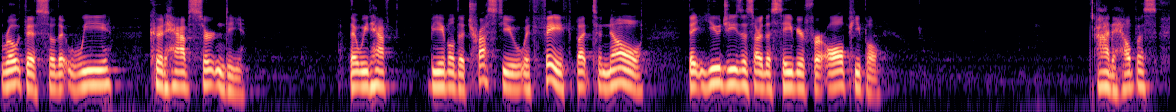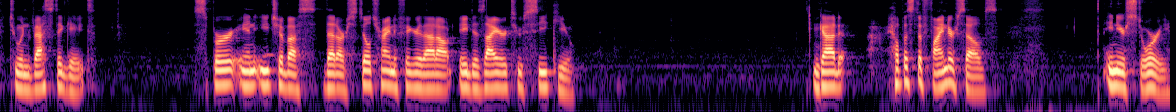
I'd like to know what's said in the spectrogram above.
wrote this so that we could have certainty, that we'd have be able to trust you with faith, but to know that you, Jesus, are the Savior for all people. God, help us to investigate. Spur in each of us that are still trying to figure that out a desire to seek you. God, help us to find ourselves in your story.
